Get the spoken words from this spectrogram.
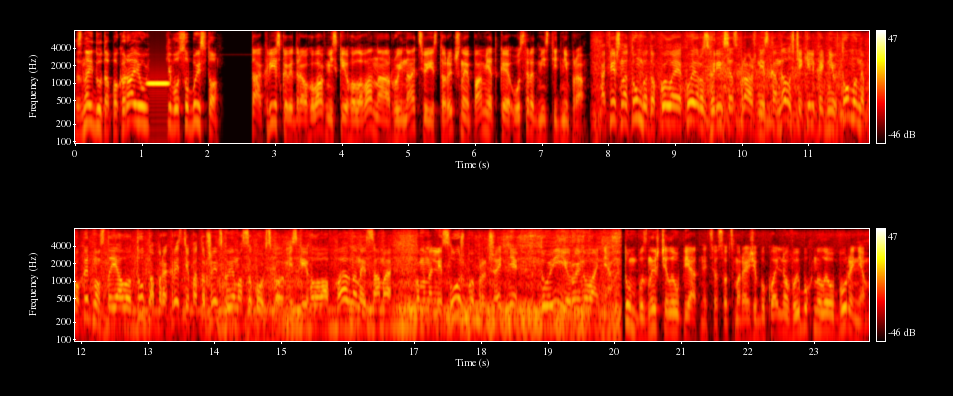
Знайду та покараю у особисто. Так різко відреагував міський голова на руйнацію історичної пам'ятки у середмісті Дніпра. Афішна тумба, довкола якої розгорівся справжній скандал, ще кілька днів тому непохитно стояло тут на перехресті Паторжинського і Масоковського. Міський голова впевнений, саме комунальні служби причетні до її руйнування. Тумбу знищили у п'ятницю. Соцмережі буквально вибухнули обуренням.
